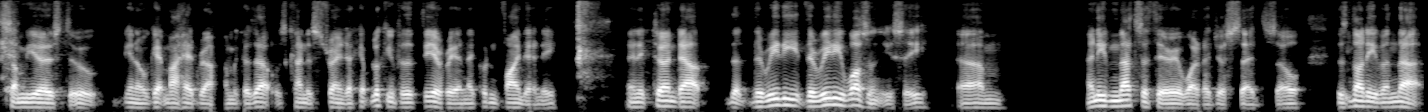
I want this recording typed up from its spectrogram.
some years to you know get my head around because that was kind of strange. I kept looking for the theory and i couldn't find any. And it turned out that there really there really wasn't you see. Um, and even that's a theory of what i just said. So there's not even that.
